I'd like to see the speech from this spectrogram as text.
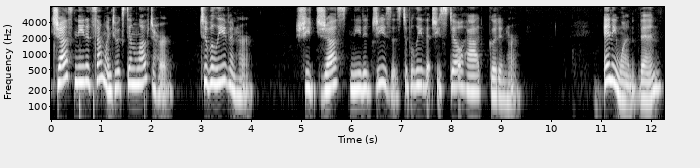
just needed someone to extend love to her, to believe in her, she just needed Jesus to believe that she still had good in her. Anyone, then,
